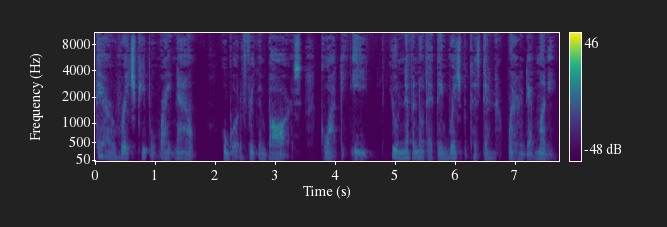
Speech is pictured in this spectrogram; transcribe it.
there are rich people right now who go to freaking bars, go out to eat, You'll never know that they're rich because they're not wearing their money.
